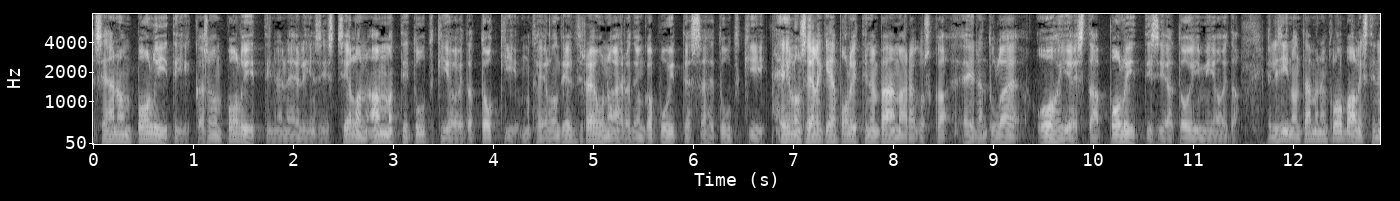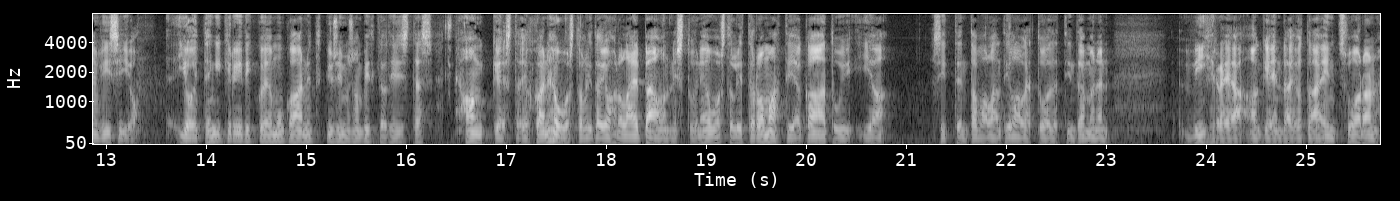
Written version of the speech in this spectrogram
Sehän on politiikka, se on poliittinen elin. Siis siellä on ammattitutkijoita toki, mutta heillä on tietysti reunaehdot, jonka puitteissa he tutkii. Heillä on selkeä poliittinen päämäärä, koska heidän tulee ohjeistaa poliittisia toimijoita. Eli siinä on tämmöinen globalistinen visio, joidenkin kriitikkojen mukaan nyt kysymys on pitkälti siis tässä hankkeesta, joka Neuvostoliiton johdolla epäonnistui. Neuvostoliitto romahti ja kaatui ja sitten tavallaan tilalle tuotettiin tämmöinen vihreä agenda, jota ei nyt suoraan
